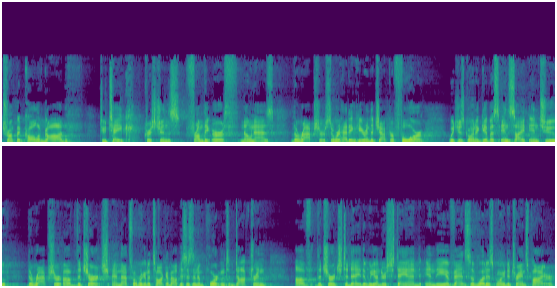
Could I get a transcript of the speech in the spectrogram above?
trumpet call of God to take Christians from the earth, known as the rapture. So we're heading here into chapter 4, which is going to give us insight into the rapture of the church. And that's what we're going to talk about. This is an important doctrine of the church today that we understand in the events of what is going to transpire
